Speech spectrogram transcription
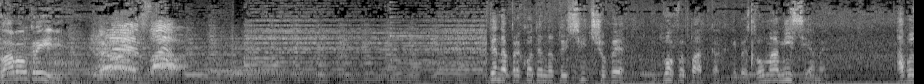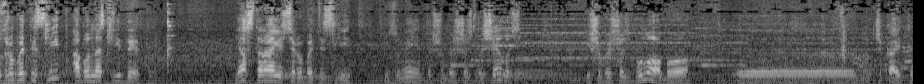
Слава Україні! Героям слава! Людина приходить на той світ, щоб в двох випадках, ніби з двома місіями. Або зробити слід, або наслідити. Я стараюся робити слід. Розумієте, щоб щось лишилося і щоб щось було, бо е, ну, чекайте,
